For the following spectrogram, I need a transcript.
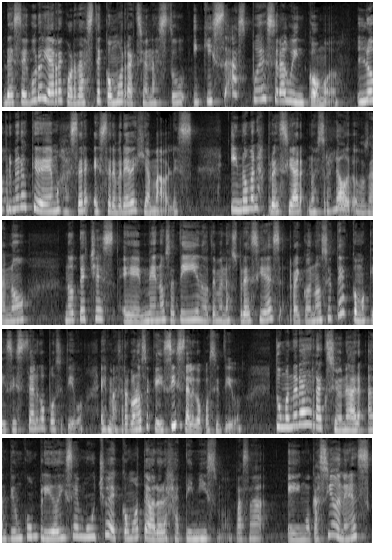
De seguro ya recordaste cómo reaccionas tú y quizás puede ser algo incómodo. Lo primero que debemos hacer es ser breves y amables y no menospreciar nuestros logros, o sea, no, no te eches eh, menos a ti, no te menosprecies, reconócete como que hiciste algo positivo. Es más, reconoce que hiciste algo positivo. Tu manera de reaccionar ante un cumplido dice mucho de cómo te valoras a ti mismo. Pasa en ocasiones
